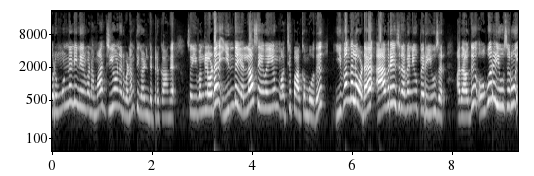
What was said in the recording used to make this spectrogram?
ஒரு முன்னணி நிறுவனமாக ஜியோ நிறுவனம் திகழ்ந்துட்டு இருக்காங்க ஸோ இவங்களோட இந்த எல்லா சேவையும் வச்சு பார்க்கும்போது இவங்களோட ஆவரேஜ் ரெவென்யூ பெர் யூசர் அதாவது ஒவ்வொரு யூசரும்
